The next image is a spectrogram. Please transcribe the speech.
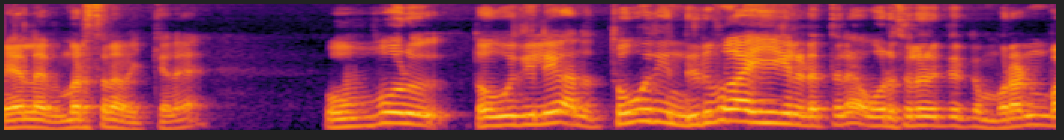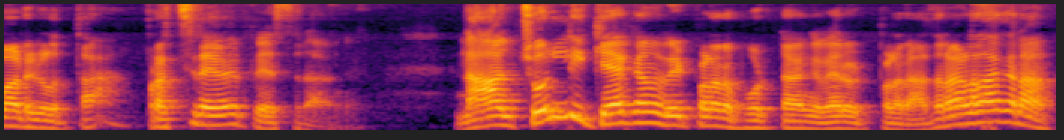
மேலே விமர்சனம் வைக்கலை. ஒவ்வொரு தொகுதியிலையும் அந்த தொகுதி நிர்வாகிகளிடத்தில் ஒரு சிலருக்கு இருக்க முரண்பாடுகளை தான் பிரச்சனையாகவே பேசுகிறாங்க நான் சொல்லி கேட்காம வேட்பாளரை போட்டாங்க வேற வேட்பாளர். அதனால தாங்க நான்.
